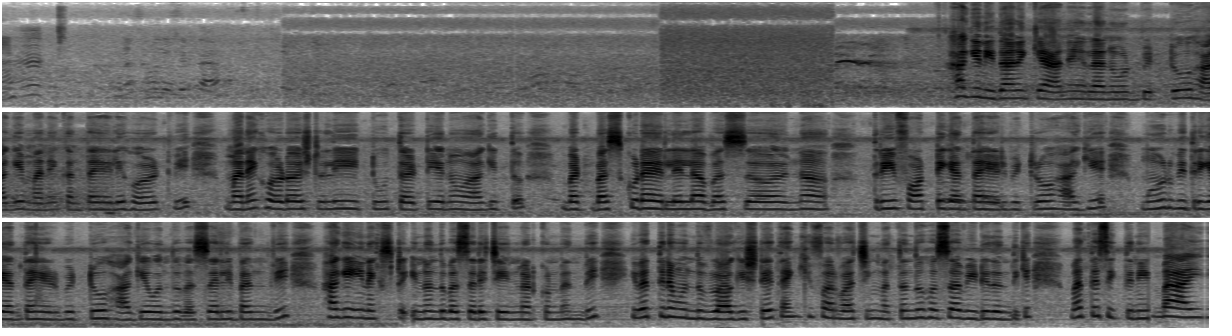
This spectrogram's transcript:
ಹಾಗೆ ನಿಧಾನಕ್ಕೆ ಆನೆ ಎಲ್ಲ ನೋಡಿಬಿಟ್ಟು ಹಾಗೆ ಮನೆಗೆ ಅಂತ ಹೇಳಿ ಹೊರಟ್ವಿ. ಮನೆಗೆ ಹೊರಡೋ ಅಷ್ಟರಲ್ಲಿ ಟೂ ತರ್ಟಿ ಏನೋ ಆಗಿತ್ತು. ಬಟ್ ಬಸ್ ಕೂಡ ಇರಲಿಲ್ಲ. ಬಸ್ಸನ್ನು ತ್ರೀ ಫಾರ್ಟಿಗೆ ಅಂತ ಹೇಳಿಬಿಟ್ರು. ಹಾಗೆ ಮೂಡುಬಿದ್ರಿಗೆ ಅಂತ ಹೇಳಿಬಿಟ್ಟು ಹಾಗೆ ಒಂದು ಬಸ್ಸಲ್ಲಿ ಬಂದ್ವಿ. ಹಾಗೆ ಈ ನೆಕ್ಸ್ಟ್ ಇನ್ನೊಂದು ಬಸ್ಸಲ್ಲಿ ಚೇಂಜ್ ಮಾಡ್ಕೊಂಡು ಬಂದ್ವಿ. ಇವತ್ತಿನ ಒಂದು ವ್ಲಾಗ್ ಇಷ್ಟೇ. ಥ್ಯಾಂಕ್ ಯು ಫಾರ್ ವಾಚಿಂಗ್ ಮತ್ತೊಂದು ಹೊಸ ವಿಡಿಯೋದೊಂದಿಗೆ ಮತ್ತೆ ಸಿಗ್ತೀನಿ. ಬಾಯ್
